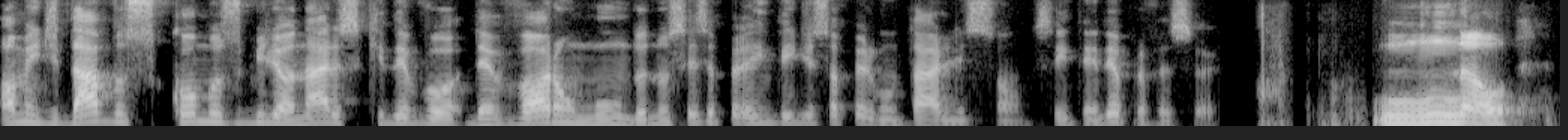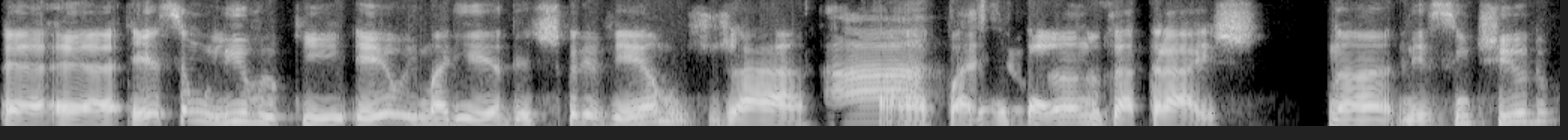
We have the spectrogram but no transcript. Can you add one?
homem de Davos como os bilionários que devo devoram o mundo? Não sei se eu entendi sua pergunta, Alisson. Você entendeu, professor? Não. É, é, esse é um livro que eu e Maria escrevemos já ah, há 40 anos atrás, né, nesse sentido.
